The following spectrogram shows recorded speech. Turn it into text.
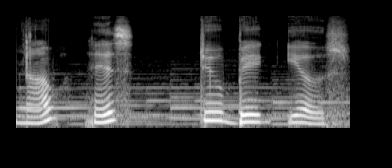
Now his two big ears.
